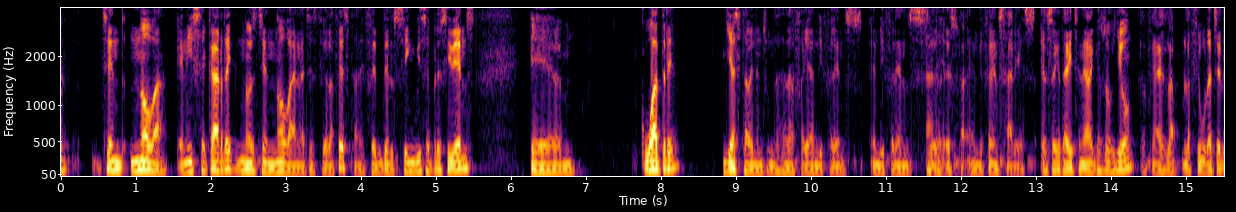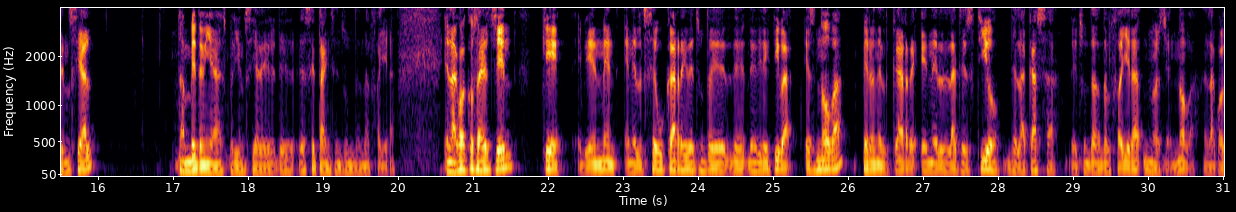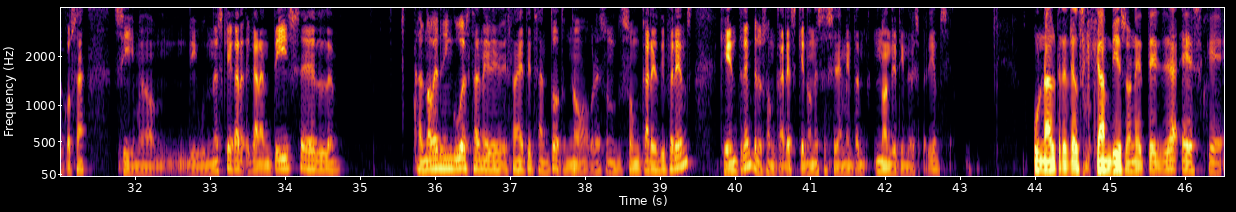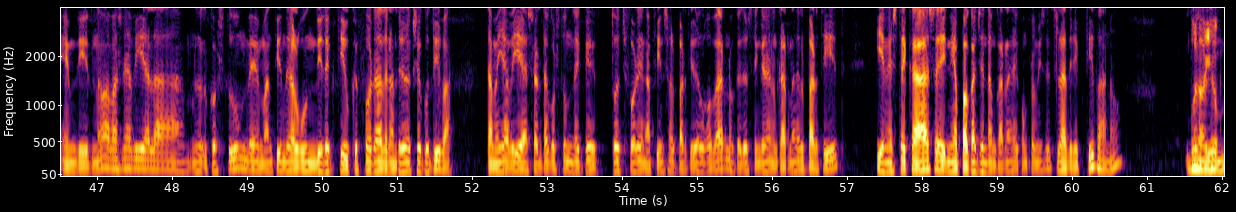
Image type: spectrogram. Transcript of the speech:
gent nova en aquest càrrec, no és gent nova en la gestió de la festa. De fet, dels cinc vicepresidents, eh, quatre ja estaven en juntes de falla en diferents, en diferents, àrees. Eh, en diferents àrees. El secretari general, que sóc jo, que al final és la, la figura gerencial, també tenia experiència de, de, de set anys en Junta del Fallera. En la qual cosa és gent que, evidentment, en el seu càrrec de Junta de, de, de Directiva és nova, però en el càrrec, en el, la gestió de la casa de Junta del Fallera no és gent nova, en la qual cosa, sí, bueno, diu, no és que gar garantís el, al no haver ningú està, està netejant tot. No, veure, són, són cares diferents que entren, però són cares que no necessàriament han, no han de tindre experiència. Un altre dels canvis o neteja és que hem dit, no, abans hi havia la, el costum de mantindre algun directiu que fora de l'anterior executiva. També hi havia cert costum de que tots foren afins al partit del govern o que tots tingueren el carnet del partit i en este cas eh, n'hi ha poca gent amb carnet de compromís de la directiva, no? Bueno, jo,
